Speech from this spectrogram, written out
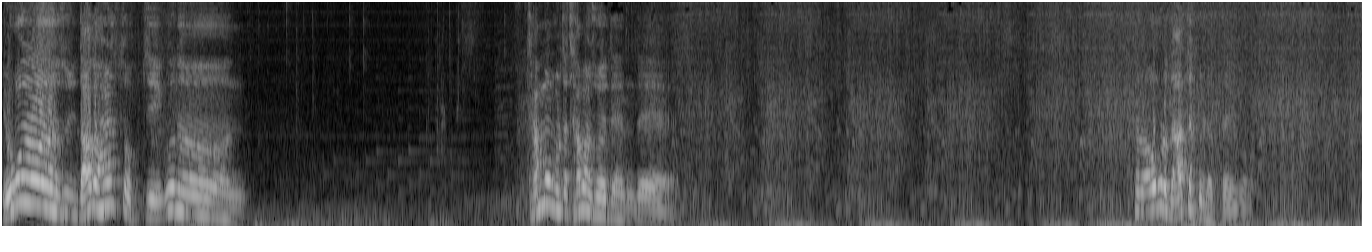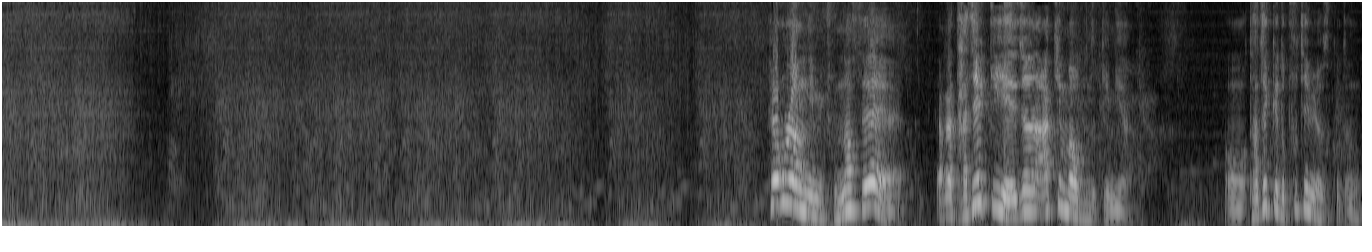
요거는 솔직히 나도 할 수 없지. 이거는 잠mom부터 잡아줘야 되는데. 설마 억울로 나한테 끌렸다 이거. 해골랑님이 존나 세. 약간 다제끼 예전 아킨 마법 느낌이야. 어, 다제끼도 풀템이었거든.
